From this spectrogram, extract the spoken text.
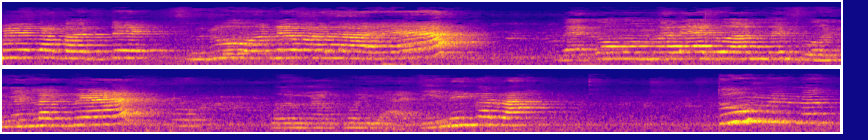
मेरा बर्थडे शुरू होने वाला है देखो मम्मा एक बार में फ़ोन में लग गए कोई मेरे को याद नहीं कर रहा दो मिनट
